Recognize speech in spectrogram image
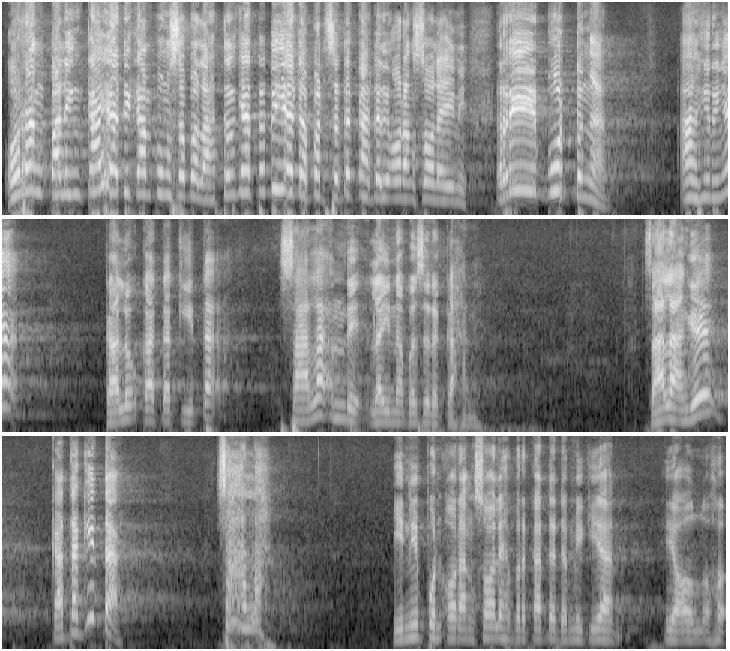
Orang paling kaya di kampung sebelah, ternyata dia dapat sedekah dari orang soleh ini. Ribut dengan. Akhirnya, kalau kata kita, salah ende lainnya bersedekah nih. Salah enggak? Kata kita, Salah. Ini pun orang soleh berkata demikian. Ya Allah,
